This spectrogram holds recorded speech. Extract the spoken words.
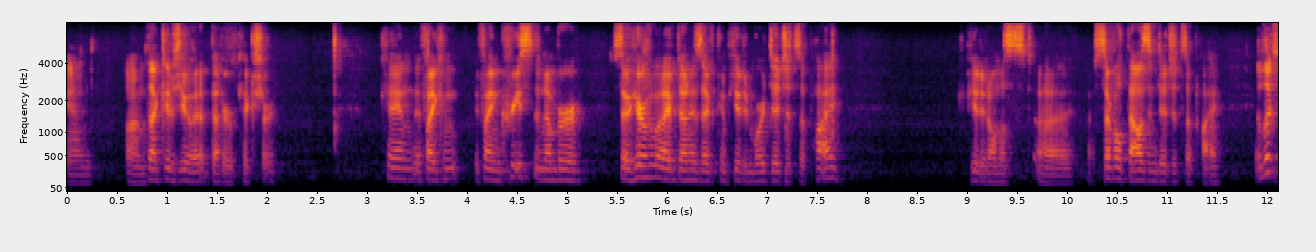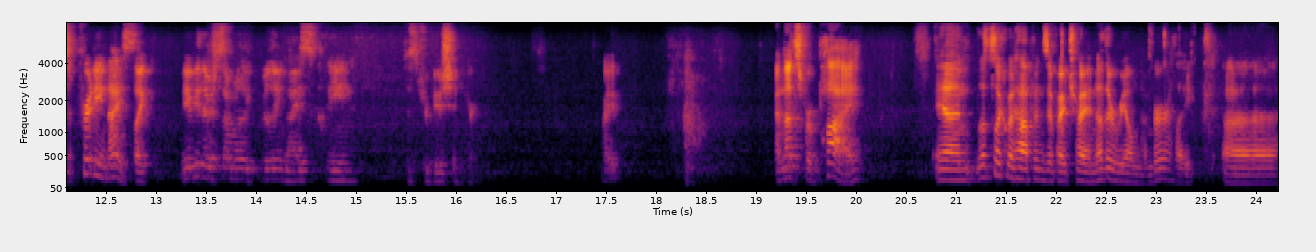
And um, that gives you a better picture. Okay, and if I can, if I increase the number, so here what I've done is I've computed more digits of pi, computed almost uh, several thousand digits of pi. It looks pretty nice. Like maybe there's some really, really nice, clean distribution here, right? And that's for pi. And let's look what happens if I try another real number, like, uh,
